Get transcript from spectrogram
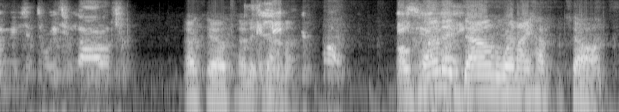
Audio music's way too loud. Okay, I'll turn it down. now. Oh, I'll turn it down when I have the chance.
